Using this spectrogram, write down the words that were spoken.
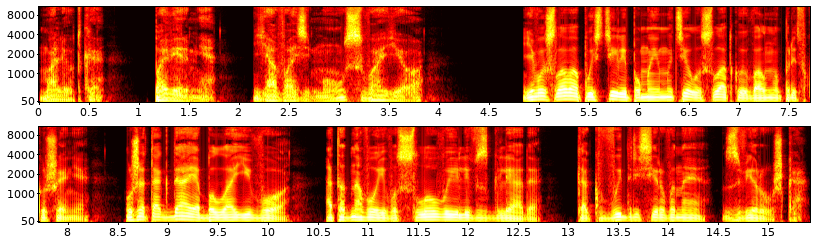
малютка. Поверь мне, я возьму свое». Его слова пустили по моему телу сладкую волну предвкушения. Уже тогда я была его, от одного его слова или взгляда, как выдрессированная зверушка.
